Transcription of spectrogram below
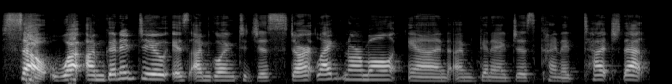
so what i'm gonna do is i'm going to just start like normal and i'm gonna just kind of touch that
